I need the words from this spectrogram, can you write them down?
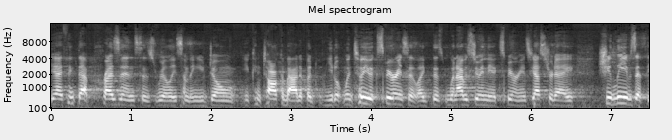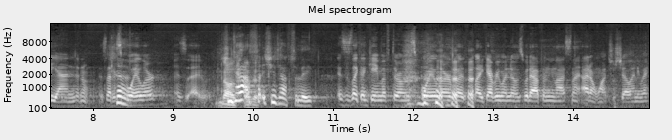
Yeah, I think that presence is really something you don't, you can talk about it, but you don't, until you experience it. Like this, when I was doing the experience yesterday, she leaves at the end. Is that a spoiler? Is, I, no, she'd, have, she'd have to leave. This is like a Game of Thrones spoiler, but like everyone knows what happened last night. I don't watch the show anyway.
